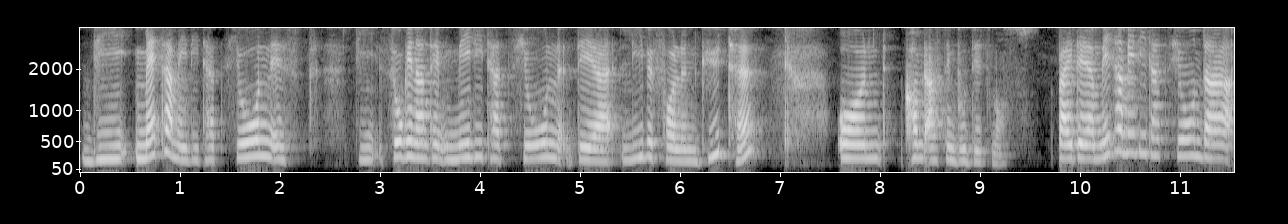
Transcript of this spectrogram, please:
Die Meta-Meditation ist die sogenannte Meditation der liebevollen Güte und kommt aus dem Buddhismus. Bei der Meta-Meditation, da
